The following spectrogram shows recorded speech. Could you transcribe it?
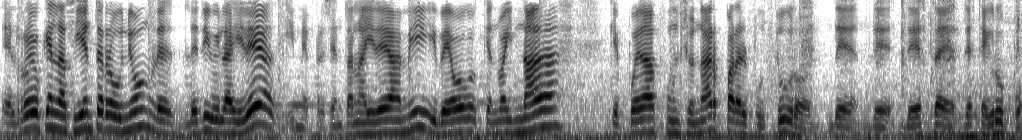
El rollo que en la siguiente reunión les, digo, y las ideas, y me presentan las ideas a mí, y veo que no hay nada que pueda funcionar para el futuro de, de este, de este grupo.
